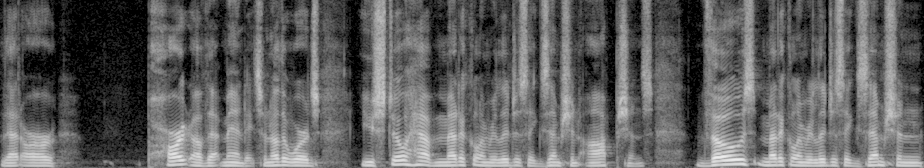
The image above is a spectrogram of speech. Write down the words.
that are part of that mandate. So, in other words, you still have medical and religious exemption options. Those medical and religious exemption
